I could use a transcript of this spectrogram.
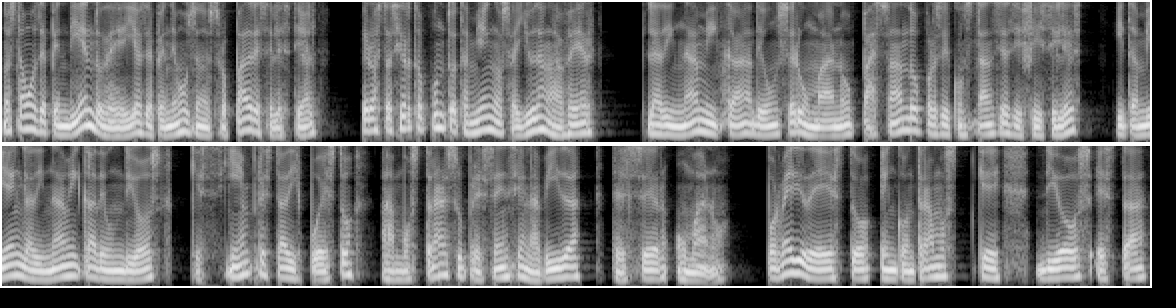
No estamos dependiendo de ellas, dependemos de nuestro Padre Celestial, pero hasta cierto punto también nos ayudan a ver la dinámica de un ser humano pasando por circunstancias difíciles y también la dinámica de un Dios que siempre está dispuesto a mostrar su presencia en la vida del ser humano. Por medio de esto encontramos que Dios está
